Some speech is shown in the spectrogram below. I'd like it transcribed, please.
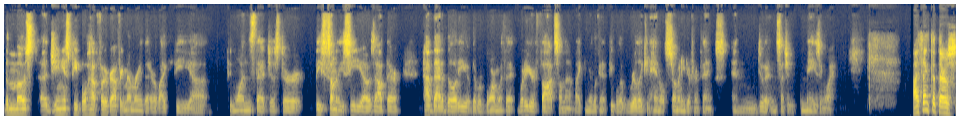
the most uh, genius people have photographic memory that are like the uh, the ones that just are these some of these CEOs out there have that ability that were born with it. What are your thoughts on that? Like when you're looking at people that really can handle so many different things and do it in such an amazing way. I think that there's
